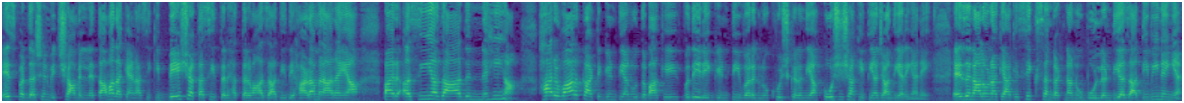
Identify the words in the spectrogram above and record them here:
ਇਸ ਪ੍ਰਦਰਸ਼ਨ ਵਿੱਚ ਸ਼ਾਮਿਲ ਨੇਤਾਵਾਂ ਦਾ ਕਹਿਣਾ ਸੀ ਕਿ ਬੇਸ਼ੱਕ ਅਸੀਂ 73ਵਾਂ ਆਜ਼ਾਦੀ ਦਿਹਾੜਾ ਮਨਾ ਰਹੇ ਹਾਂ, ਪਰ ਅਸੀਂ ਆਜ਼ਾਦ ਨਹੀਂ ਹਾਂ। ਹਰ ਵਾਰ ਘੱਟ ਗਿਣਤੀਆਂ ਨੂੰ ਦਬਾ ਕੇ ਵਧੇਰੇ ਗਿਣਤੀ ਵਰਗ ਨੂੰ ਖੁਸ਼ ਕਰਨ ਦੀਆਂ ਕੋਸ਼ਿਸ਼ਾਂ ਕੀਤੀਆਂ ਜਾਂਦੀਆਂ ਰਹੀਆਂ ਨੇ। ਇਸ ਦੇ ਨਾਲ ਉਹਨਾਂ ਕਿਹਾ ਕਿ ਸਿੱਖ ਸੰਗਠਨਾਂ ਨੂੰ ਬੋਲਣ ਦੀ ਆਜ਼ਾਦੀ ਵੀ ਨਹੀਂ ਹੈ।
